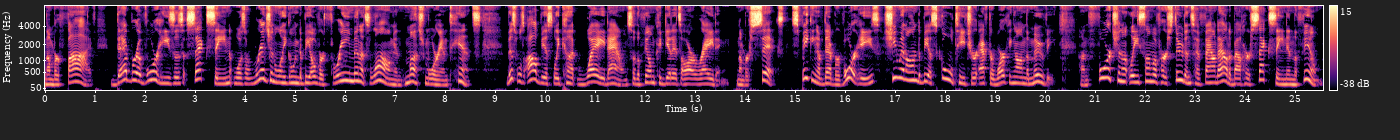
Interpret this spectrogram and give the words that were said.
Number 5. Deborah Voorhees' sex scene was originally going to be over 3 minutes long and much more intense. This was obviously cut way down so the film could get its R rating. Number 6. Speaking of Deborah Voorhees, she went on to be a school teacher after working on the movie. Unfortunately, some of her students have found out about her sex scene in the film.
